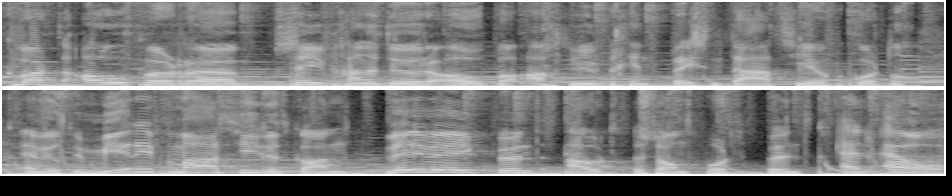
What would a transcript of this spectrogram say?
kwart over zeven gaan de deuren open. Acht uur begint de presentatie, over kort nog. En wilt u meer informatie? Dat kan www.oudzandvoort.nl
